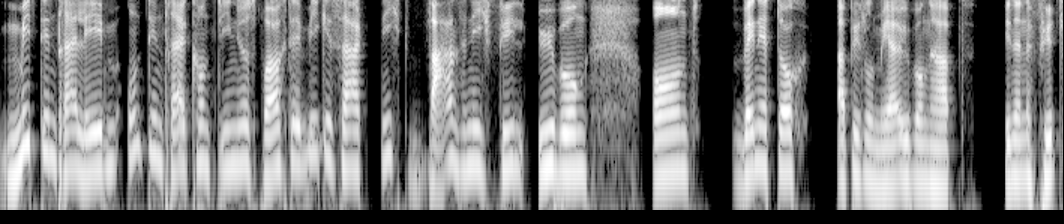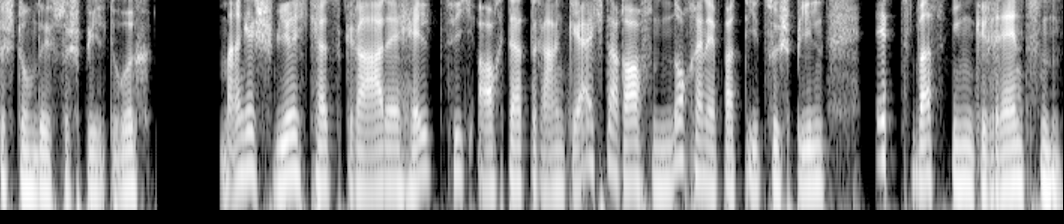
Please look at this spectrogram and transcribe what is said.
Mit den drei Leben und den drei Continues braucht ihr, wie gesagt, nicht wahnsinnig viel Übung. Und wenn ihr doch ein bisschen mehr Übung habt, in einer Viertelstunde ist das Spiel durch. Mangels Schwierigkeitsgrade hält sich auch der Drang gleich darauf, noch eine Partie zu spielen, etwas in Grenzen.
